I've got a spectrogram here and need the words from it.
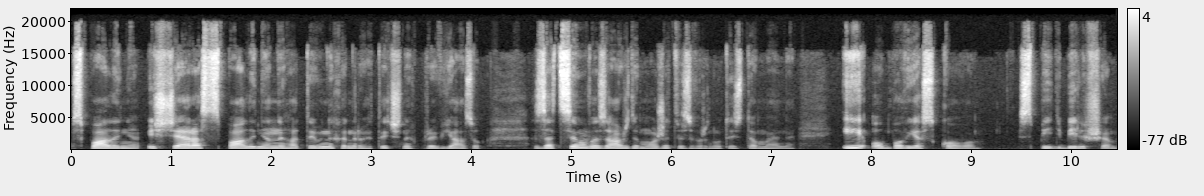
спалення і ще раз спалення негативних енергетичних прив'язок. За цим ви завжди можете звернутися до мене. І обов'язково спіть більше,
